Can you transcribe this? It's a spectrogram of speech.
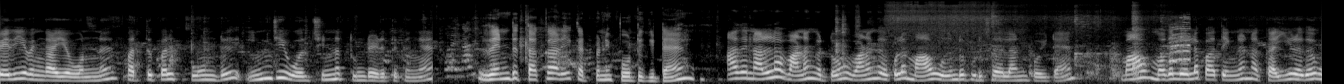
பெரிய வெங்காயம் ஒன்று பத்து பல் பூண்டு இஞ்சி ஒரு சின்ன துண்டு எடுத்துக்கோங்க. ரெண்டு தக்காளி கட் பண்ணி போட்டுக்கிட்டேன். அது நல்லா வணங்கட்டும். வணங்கக்குள்ளே மாவு உருண்டை பிடிச்சதலான்னு போயிட்டேன். மாவு முதல்ல பார்த்தீங்கன்னா நான் கையில் தான்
